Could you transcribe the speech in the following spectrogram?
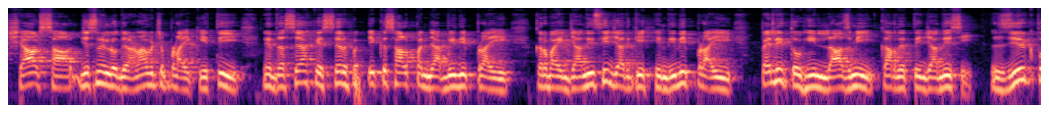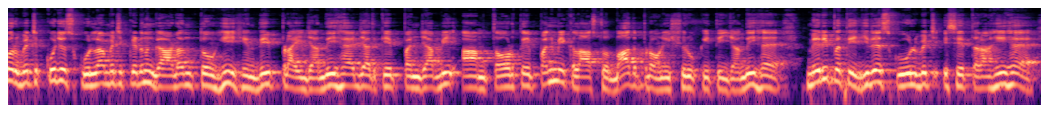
66 ਸਾਲ, ਜਿਸ ਨੇ ਲੁਧਿਆਣਾ ਵਿੱਚ ਪੜ੍ਹਾਈ ਕੀਤੀ, ਨੇ ਦੱਸਿਆ ਕਿ ਸਿਰਫ 1 ਸਾਲ ਪੰਜਾਬੀ ਦੀ ਪੜ੍ਹਾਈ ਕਰਵਾਈ ਜਾਂਦੀ ਸੀ, ਜਦਕਿ ਹਿੰਦੀ ਦੀ ਪੜ੍ਹਾਈ ਪਹਿਲੀ ਤੋਂ ਹੀ ਲਾਜ਼ਮੀ ਕਰ ਦਿੱਤੀ ਜਾਂਦੀ ਸੀ। ਜ਼ੀਰਕਪੁਰ ਵਿੱਚ ਕੁਝ ਸਕੂਲਾਂ ਵਿੱਚ ਕਿਡਨ ਗਾਰਡਨ ਤੋਂ ਹੀ ਹਿੰਦੀ ਪੜ੍ਹਾਈ ਜਾਂਦੀ ਹੈ, ਜਦਕਿ ਪੰਜਾਬੀ ਆਮ ਤੌਰ ਤੇ ਪੰਜਵੀਂ ਕਲਾਸ ਤੋਂ ਬਾਅਦ ਪੜ੍ਹਾਉਣੀ ਸ਼ੁਰੂ ਕੀਤੀ ਜਾਂਦੀ ਹੈ। ਮੇਰੀ ਭਤੀਜੀ ਦੇ ਸਕੂਲ ਵਿੱਚ ਇਸੇ ਤਰ੍ਹਾਂ ਹੀ ਹੈ।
